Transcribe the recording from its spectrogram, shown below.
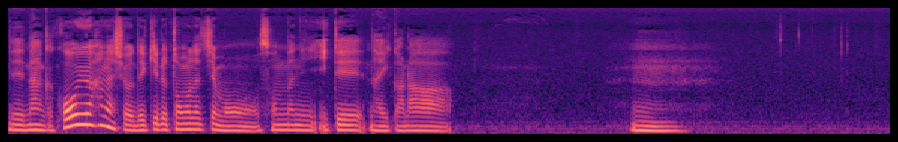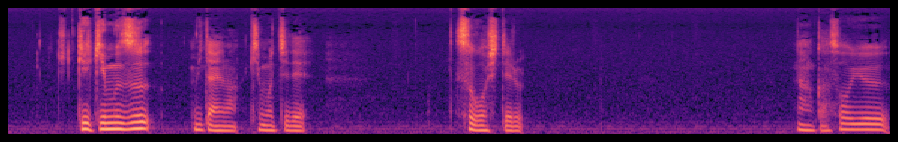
でなんかこういう話をできる友達もそんなにいてないから。うん。激ムズみたいな気持ちで過ごしてる。なんかそういう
